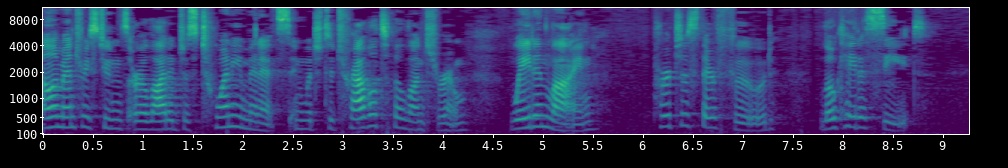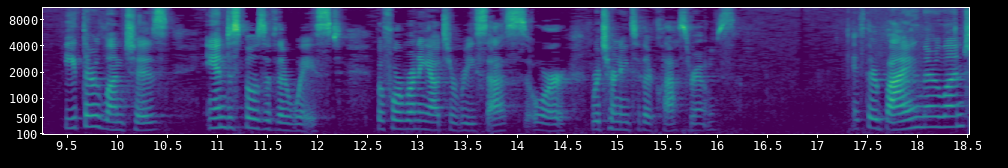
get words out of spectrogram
elementary students are allotted just 20 minutes in which to travel to the lunchroom, wait in line, purchase their food, locate a seat, eat their lunches, and dispose of their waste before running out to recess or returning to their classrooms. If they're buying their lunch,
